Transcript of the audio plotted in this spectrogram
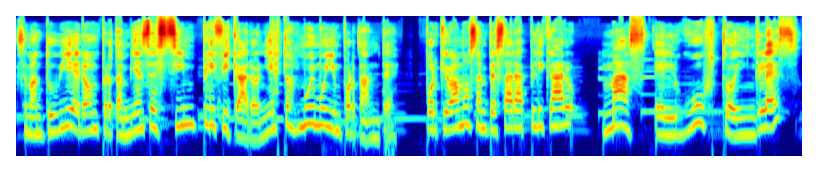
se mantuvieron, pero también se simplificaron. Y esto es muy, muy importante, porque vamos a empezar a aplicar más el gusto inglés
